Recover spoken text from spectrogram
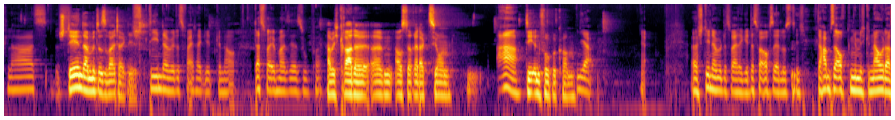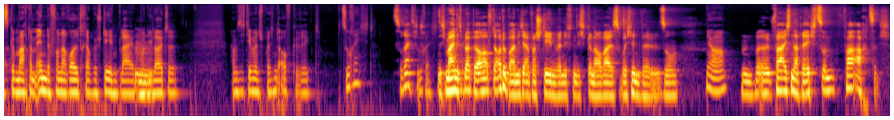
Klaas, Stehen, damit es weitergeht. stehen, damit es weitergeht, genau. Das war immer sehr super. Habe ich gerade ähm, aus der Redaktion Ah, die Info bekommen. Ja. Ja. Äh, stehen, damit es weitergeht. Das war auch sehr lustig. Da haben sie auch nämlich genau das gemacht, am Ende von der Rolltreppe stehen bleiben und die Leute haben sich dementsprechend aufgeregt. Zu Recht. Zu Recht. Zu Recht. Ich meine, ich bleibe ja auch auf der Autobahn nicht einfach stehen, wenn ich nicht genau weiß, wo ich hin will. So Ja, fahre ich nach rechts und fahre 80.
